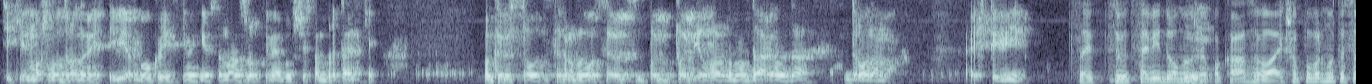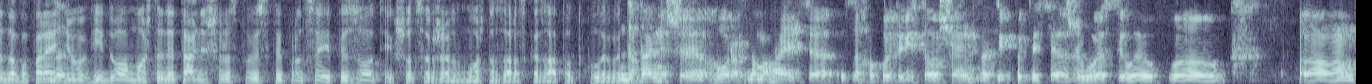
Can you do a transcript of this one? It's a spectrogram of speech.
Тільки можемо дронами FPV або українськими якимись там розробками, або щось там британське. використовувати. Це проблема. Оце от по, по Білгороду ми вдарили да, дроном FPV. Це, це, це відео ми вже Ні. показували. А якщо повернутися до попереднього відео, можете детальніше розповісти про цей епізод, якщо це вже можна зараз сказати, от коли ви там. Детальніше ворог намагається захопити місто Овчань, закріпитися живою силою в е,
